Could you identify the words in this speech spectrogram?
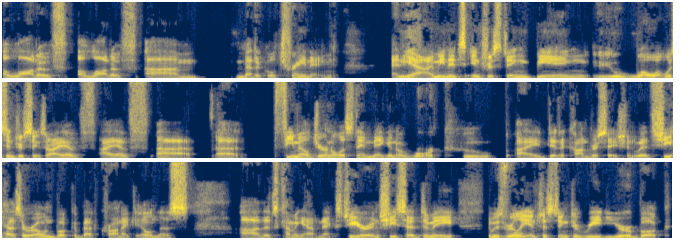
a lot of a lot of um, medical training. And yeah i mean it's interesting being well what was interesting so i have i have uh, a female journalist named meghan o'rourke who i did a conversation with. She has her own book about chronic illness uh, that's coming out next year. And she said to me it was really interesting to read your book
